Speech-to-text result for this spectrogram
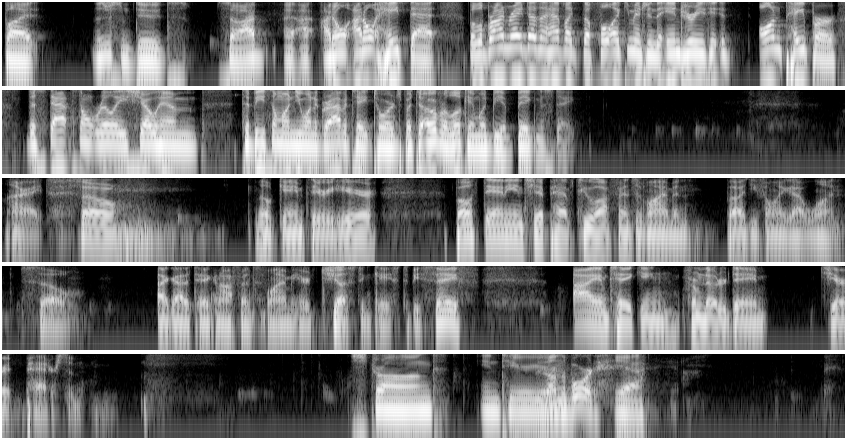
But those are some dudes. So I, I, I don't I don't hate that. But LaBryan Ray doesn't have like the full like you mentioned the injuries. It, on paper, the stats don't really show him to be someone you want to gravitate towards, but to overlook him would be a big mistake. All right. So little game theory here. Both Danny and Chip have two offensive linemen, but you've only got one. So I got to take an offensive lineman here just in case to be safe. I am taking from Notre Dame Jarrett Patterson. Strong interior. He's on the board. Yeah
